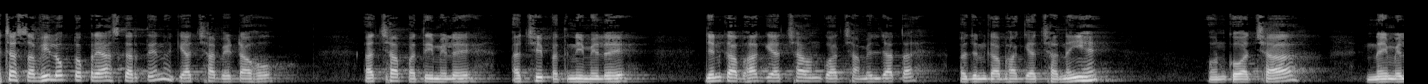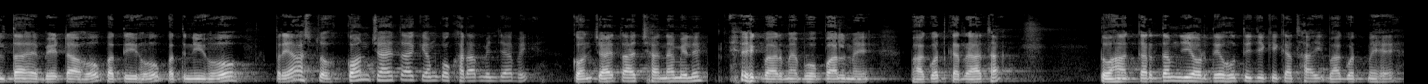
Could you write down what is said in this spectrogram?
अच्छा सभी लोग तो प्रयास करते हैं ना कि अच्छा बेटा हो अच्छा पति मिले, अच्छी पत्नी मिले, जिनका भाग्य अच्छा उनको अच्छा मिल जाता है, और जिनका भाग्य अच्छा नहीं है, उनको अच्छा नहीं मिलता है, बेटा हो, पति हो, पत्नी हो, प्रयास तो कौन चाहता है कि हमको खराब मिल जाए भाई? कौन चाहता अच्छा न मिले? एक बार मैं भोपाल में भागवत कर रहा था तो वहाँ करदम जी और देहूति जी की कथा भागवत में है,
